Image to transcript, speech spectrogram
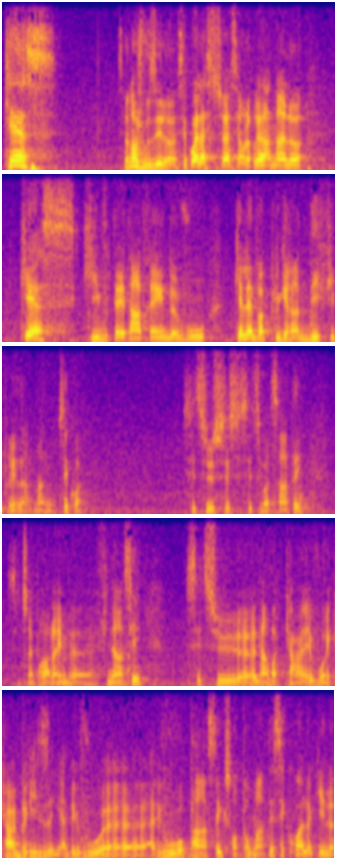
qu'est-ce... Maintenant, je vous dis, c'est quoi la situation là, présentement? Là? Qu'est-ce qui vous est en train de vous... Quel est votre plus grand défi présentement? C'est quoi? C'est-tu, votre santé? C'est-tu un problème euh, financier? C'est-tu euh, dans votre cœur? Avez-vous un cœur brisé? Avez-vous, avez-vous vos pensées qui sont tourmentées? C'est quoi là, qui est là?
